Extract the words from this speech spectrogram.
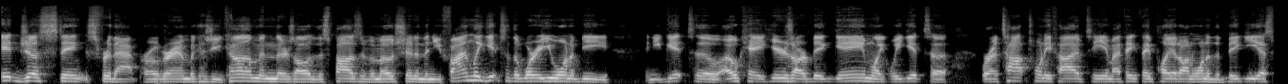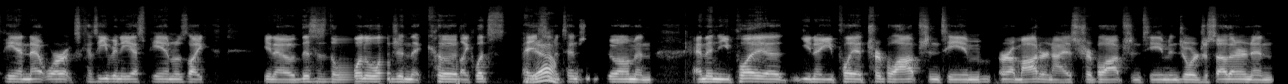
Yeah. It just stinks for that program because you come and there's all this positive emotion, and then you finally get to the where you want to be, and you get to okay, here's our big game. Like we get to we're a top 25 team. I think they play it on one of the big ESPN networks because even ESPN was like, you know, this is the little engine that could like let's pay yeah. some attention to them and and then you play a you know you play a triple option team or a modernized triple option team in Georgia Southern and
